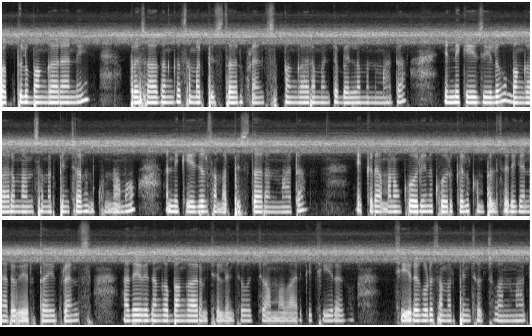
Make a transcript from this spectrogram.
భక్తులు బంగారాన్ని ప్రసాదంగా సమర్పిస్తారు ఫ్రెండ్స్. బంగారం అంటే బెల్లం అన్నమాట. ఎన్ని కేజీలు బంగారం మనం సమర్పించాలనుకున్నామో అన్ని కేజీలు సమర్పిస్తారనమాట ఇక్కడ మనం కోరిన కోరికలు కంపల్సరీగా నెరవేరుతాయి ఫ్రెండ్స్. అదేవిధంగా బంగారం చెల్లించవచ్చు అమ్మవారికి చీర చీర కూడా సమర్పించవచ్చు అనమాట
